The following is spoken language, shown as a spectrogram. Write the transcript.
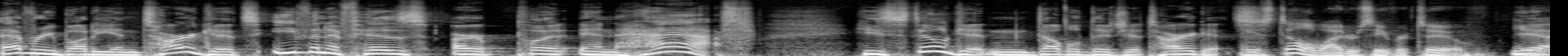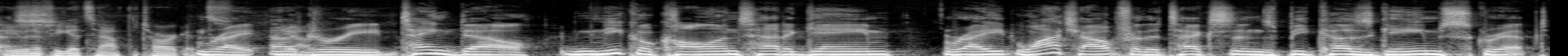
everybody in targets, even if his are put in half he's still getting double digit targets. He's still a wide receiver too. Yes. Even if he gets half the targets. Right. Yeah. Agreed. Tank Dell. Nico Collins had a game right? Watch out for the Texans because game script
